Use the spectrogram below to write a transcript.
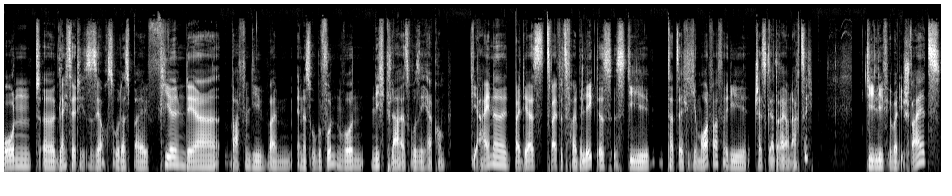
Und äh, gleichzeitig ist es ja auch so, dass bei vielen der Waffen, die beim NSU gefunden wurden, nicht klar ist, wo sie herkommen. Die eine, bei der es zweifelsfrei belegt ist, ist die tatsächliche Mordwaffe, die Cesca 83. Die lief über die Schweiz.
